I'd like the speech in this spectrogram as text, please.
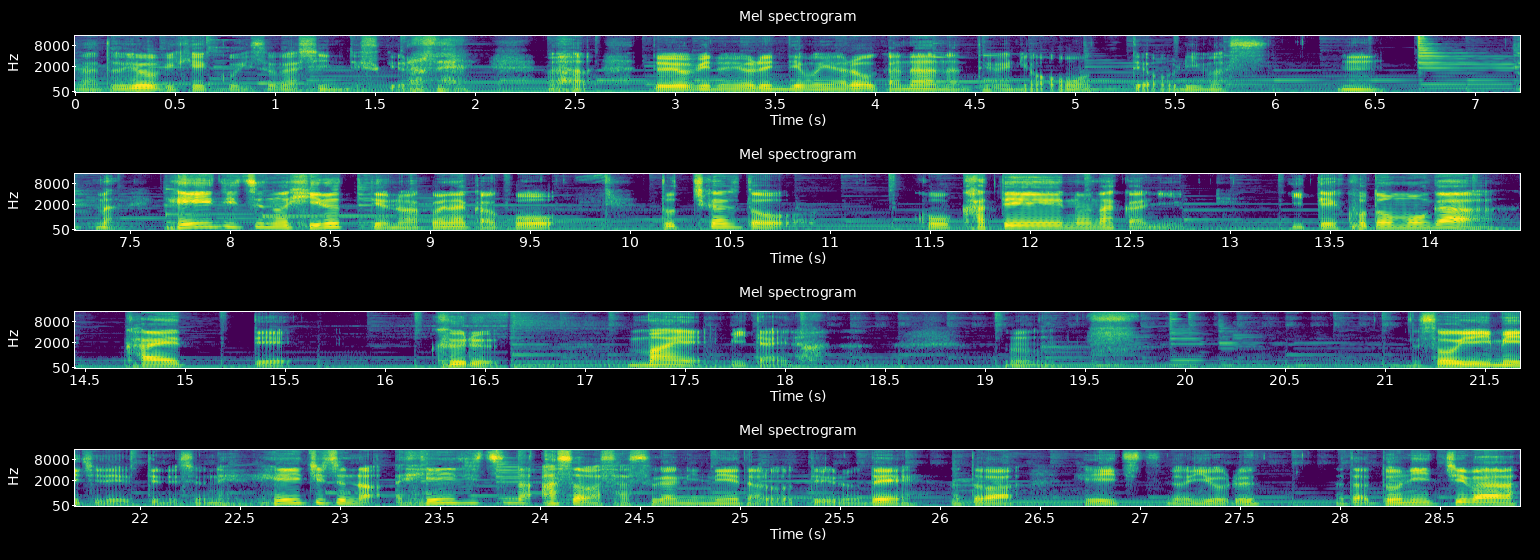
まあ土曜日結構忙しいんですけどね。まあ土曜日の夜にでもやろうかななんていうふうに思っております。うん。まあ平日の昼っていうのはこれなんかこう、どっちかというとこう家庭の中にいて子供が帰ってくる前みたいな、うん、そういうイメージで言ってるんですよね。平日の平日の朝はさすがにねえだろうっていうので、あとは平日の夜、あとは土日は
